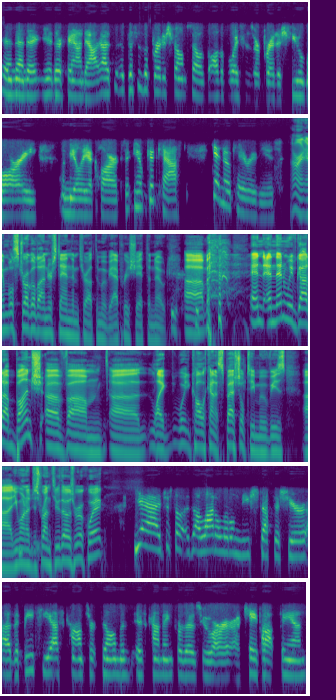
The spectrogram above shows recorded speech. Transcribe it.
and then they're, they're found out. Uh, this is a British film, so all the voices are British. Hugh Laurie, Emilia Clarke, so, you know, good cast. Getting okay reviews. All right, and we'll struggle to understand them throughout the movie. I appreciate the note. Um, and and then we've got a bunch of um, uh, like what you call kind of specialty movies. Uh, you want to just run through those real quick? Yeah, just a, a lot of little niche stuff this year. Uh, the BTS concert film is, is coming for those who are uh, K-pop fans.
